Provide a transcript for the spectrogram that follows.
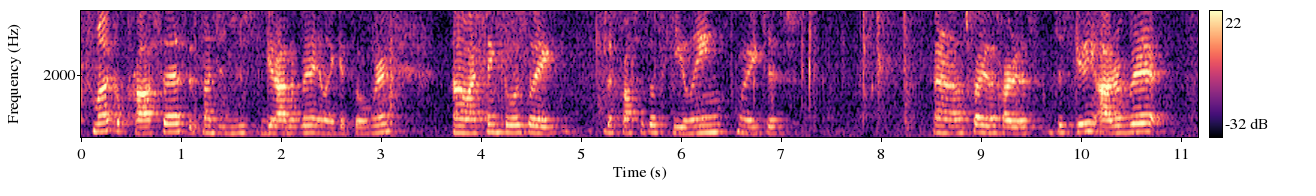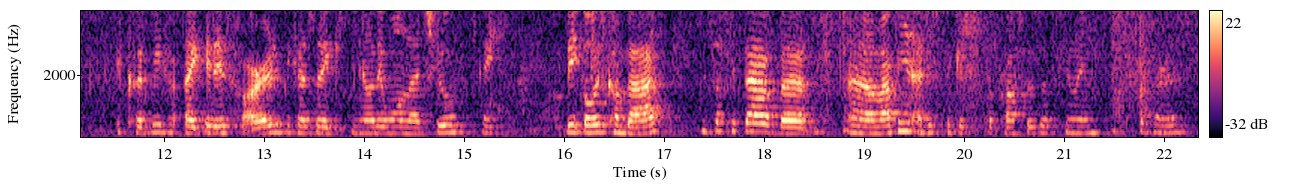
it's more like a process. It's not just you just get out of it and like it's over. Um, I think it was like the process of healing, like just I don't know. That's probably the hardest. Just getting out of it. It could be like it is hard because like you know they won't let you like they always come back and stuff like that. But uh, in my opinion, I just think it's the process of healing. It's the hardest.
